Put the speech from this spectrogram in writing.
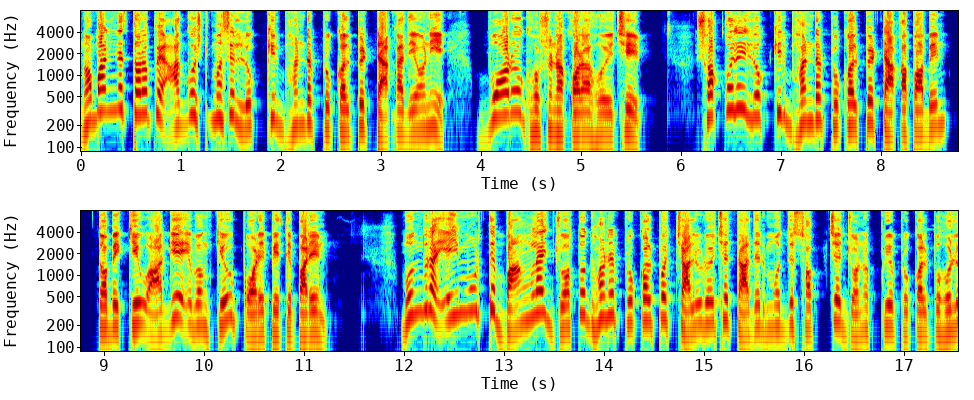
নবান্নের তরফে আগস্ট মাসে লক্ষ্মীর ভাণ্ডার প্রকল্পের টাকা দেওয়া নিয়ে বড় ঘোষণা করা হয়েছে। সকলেই লক্ষ্মীর ভাণ্ডার প্রকল্পের টাকা পাবেন। তবে কেউ আগে এবং কেউ পরে পেতে পারেন। বন্ধুরা, এই মুহূর্তে বাংলায় যত ধরনের প্রকল্প চালু রয়েছে, তাদের মধ্যে সবচেয়ে জনপ্রিয় প্রকল্প হল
